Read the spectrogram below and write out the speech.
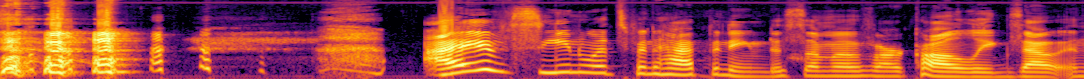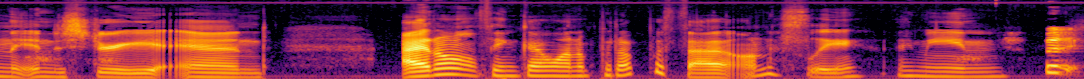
I have seen what's been happening to some of our colleagues out in the industry, and I don't think I want to put up with that, honestly. I mean, But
